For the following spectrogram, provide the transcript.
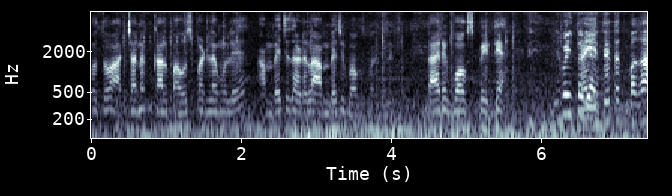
होतो अचानक काल पाऊस पडल्यामुळे आंब्याच्या झाडाला आंब्याचे बॉक्स बसले डायरेक्ट बॉक्स पेट्या. नाही इथे तर बघा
